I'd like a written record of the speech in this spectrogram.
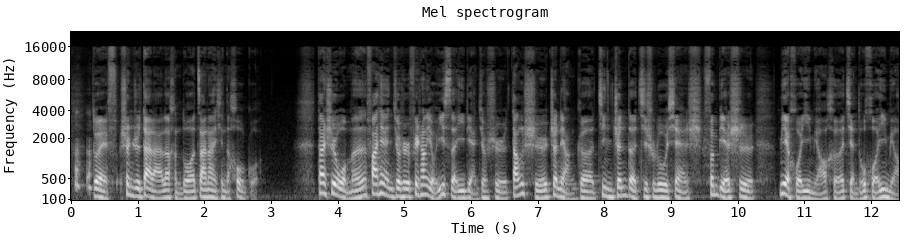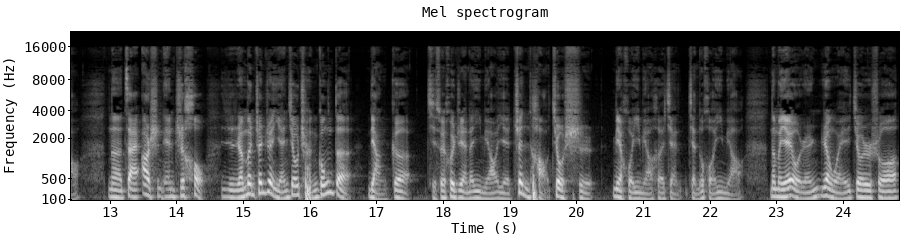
对，甚至带来了很多灾难性的后果。但是我们发现，就是非常有意思的一点，就是当时这两个竞争的技术路线是分别是灭活疫苗和减毒活疫苗。那在二十年之后，人们真正研究成功的两个脊髓灰质炎的疫苗也正好就是灭活疫苗和减减毒活疫苗。那么也有人认为，就是说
